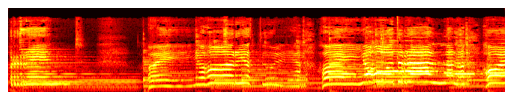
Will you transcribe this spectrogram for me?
bränd. Hoia harjatul ja hoia trallala, hoia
